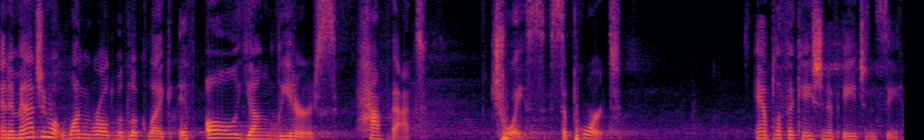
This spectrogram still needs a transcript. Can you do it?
And imagine what one world would look like if all young leaders have that choice, support, amplification of agency.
